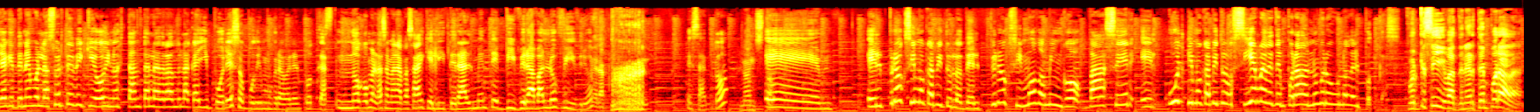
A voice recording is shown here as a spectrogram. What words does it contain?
ya que tenemos la suerte de que hoy no están taladrando en la calle y por eso pudimos grabar el podcast, no como la semana pasada que literalmente vibraban los vidrios. Era Exacto. non-stop. Eh, el próximo capítulo del próximo domingo va a ser el último capítulo cierre de temporada número uno del podcast. Porque sí, va a tener temporadas.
